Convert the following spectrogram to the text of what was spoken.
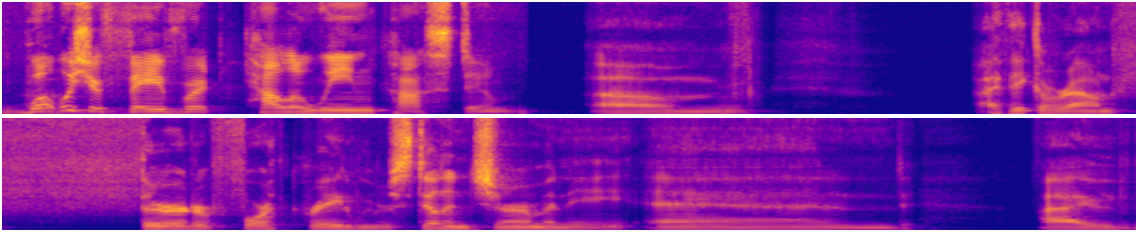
What was your favorite Halloween costume? Um, I think around third or fourth grade, we were still in Germany, and I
